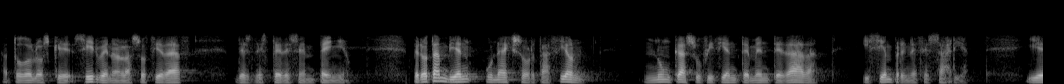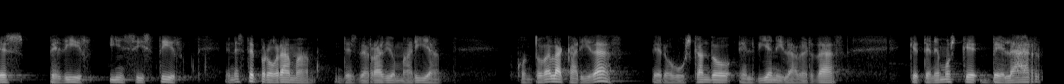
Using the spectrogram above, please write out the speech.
a todos los que sirven a la sociedad desde este desempeño, pero también una exhortación nunca suficientemente dada y siempre necesaria, y es pedir, insistir en este programa desde Radio María, con toda la caridad, pero buscando el bien y la verdad, que tenemos que velar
